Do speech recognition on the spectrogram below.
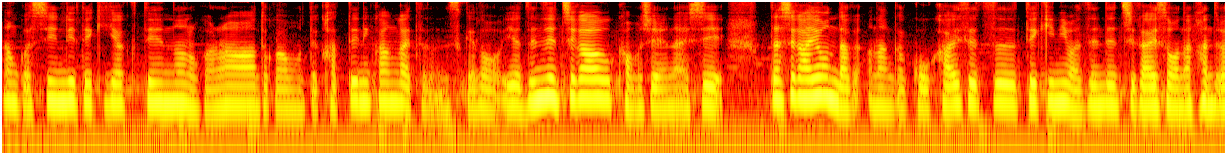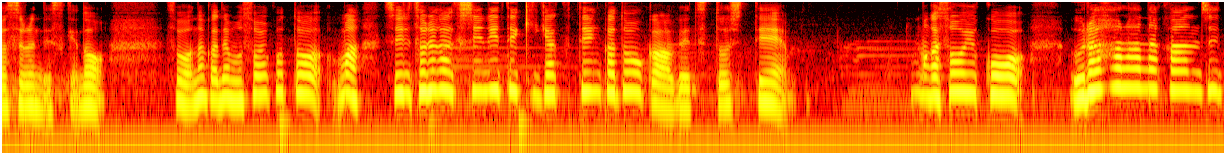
なんか心理的逆転なのかなとか思って勝手に考えてたんですけどいや全然違うかもしれないし私が読んだなんかこう解説的には全然違いそうな感じはするんですけどそうなんかでもそういうことまあそれが心理的逆転かどうかは別としてなんかそういうこう裏腹な感じっ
